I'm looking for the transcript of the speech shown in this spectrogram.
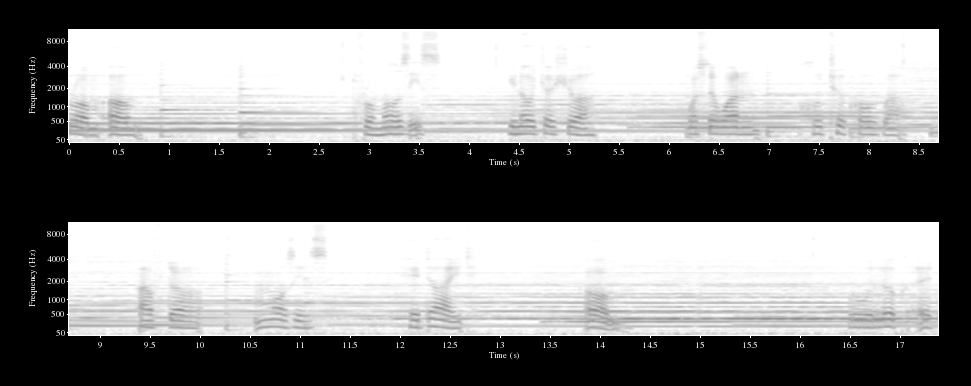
from um, from Moses. You know, Joshua was the one who took over after Moses he died. Um, we will look at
